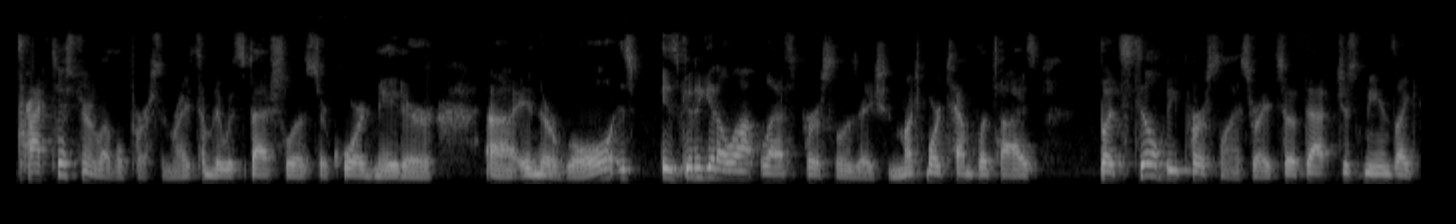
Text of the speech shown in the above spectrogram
practitioner level person, right, somebody with specialist or coordinator uh, in their role, is is going to get a lot less personalization, much more templatized but still be personalized, right? So if that just means like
